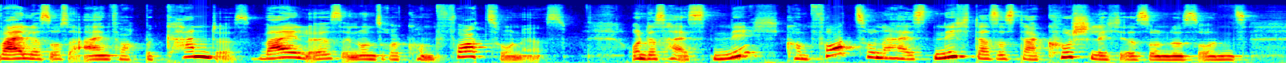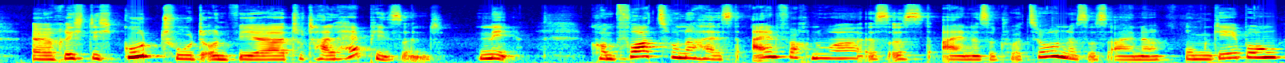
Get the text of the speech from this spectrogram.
weil es uns einfach bekannt ist, weil es in unserer Komfortzone ist. Und das heißt nicht, Komfortzone heißt nicht, dass es da kuschelig ist und es uns äh, richtig gut tut und wir total happy sind. Nee, Komfortzone heißt einfach nur, es ist eine Situation, es ist eine Umgebung,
